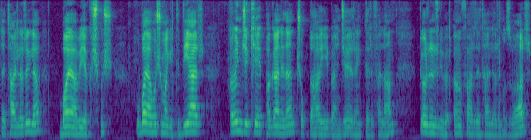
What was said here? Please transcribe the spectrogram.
detaylarıyla baya bir yakışmış. Bu baya hoşuma gitti. Diğer önceki Pagani'den çok daha iyi bence renkleri falan. Gördüğünüz gibi ön far detaylarımız var.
